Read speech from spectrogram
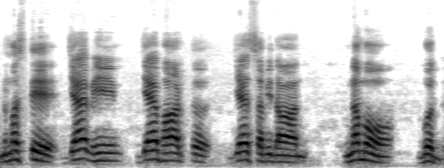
ਨਮਸਤੇ, ਜੈ ਭੀਮ, ਜੈ ਭਾਰਤ, ਜੈ ਸੰਵਿਧਾਨ, ਨਮੋ ਬੁੱਧ।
